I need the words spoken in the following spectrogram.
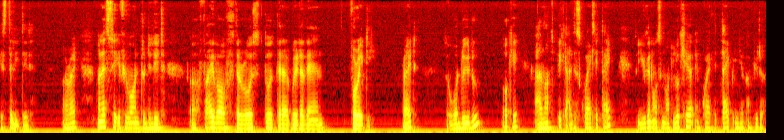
is deleted. All right now let's say if you want to delete uh, five of the rows those that are greater than 480 right? So what do you do? Okay. I'll not speak. I'll just quietly type. So you can also not look here and quietly type in your computer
